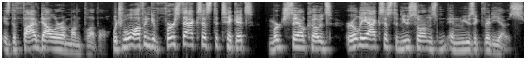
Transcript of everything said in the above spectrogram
is the $5 a month level, which will often give first access to tickets, merch sale codes, early access to new songs and music videos.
